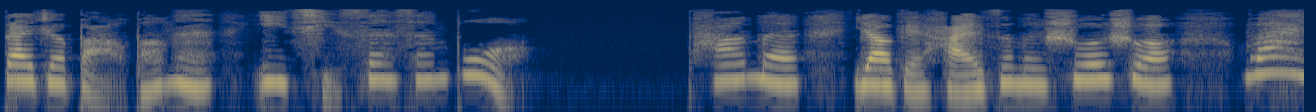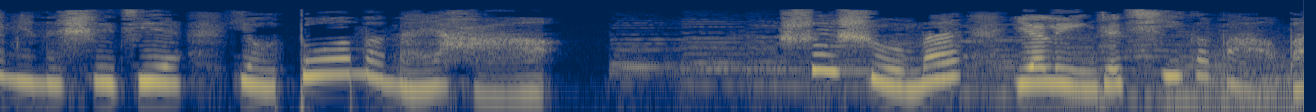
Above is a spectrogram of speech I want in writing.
带着宝宝们一起散散步。他们要给孩子们说说外面的世界有多么美好。睡鼠们也领着七个宝宝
